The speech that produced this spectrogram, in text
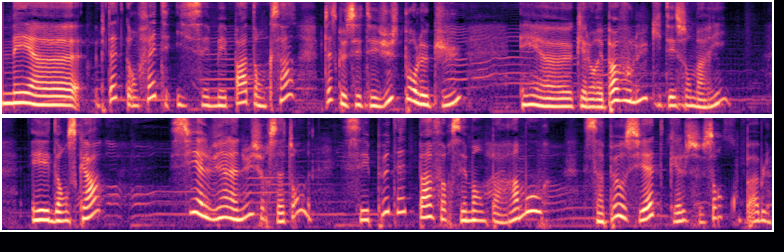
Mais peut-être qu'en fait, il s'aimait pas tant que ça. Peut-être que c'était juste pour le cul et qu'elle aurait pas voulu quitter son mari. Et dans ce cas, si elle vient la nuit sur sa tombe, c'est peut-être pas forcément par amour, ça peut aussi être qu'elle se sent coupable.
